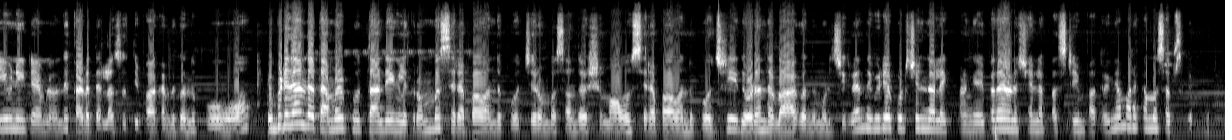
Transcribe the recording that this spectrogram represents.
ஈவினிங் டைம்ல வந்து கடத்தெல்லாம் சுத்தி பார்க்கிறதுக்கு வந்து போவோம். இப்படிதான் இந்த தமிழ் புத்தாண்டு எங்களுக்கு ரொம்ப சிறப்பா வந்து போச்சு. ரொம்ப சந்தோஷமாவும் சிறப்பா வந்து போச்சு. இதோட இந்த பிளாக் வந்து முடிச்சுக்கிறேன். இந்த வீடியோ பிடிச்சிருந்தா லைக் பண்ணுங்க. இப்பதான் என்னோட சேனல் ஃபர்ஸ்ட் டைம் பாக்குறீங்கன்னா மறக்காம சப்ஸ்கிரைப் பண்ணுங்க.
